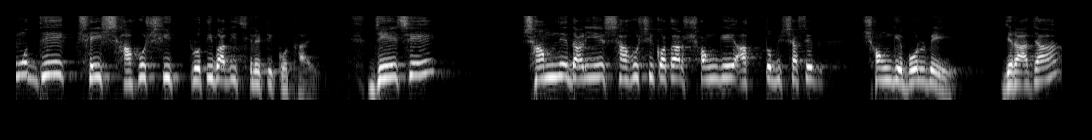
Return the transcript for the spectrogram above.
মধ্যে সেই সাহসী প্রতিবাদী ছেলেটি কোথায়? যে এসে সামনে দাঁড়িয়ে সাহসিকতার সঙ্গে, আত্মবিশ্বাসের সঙ্গে বলবে যে, রাজা,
